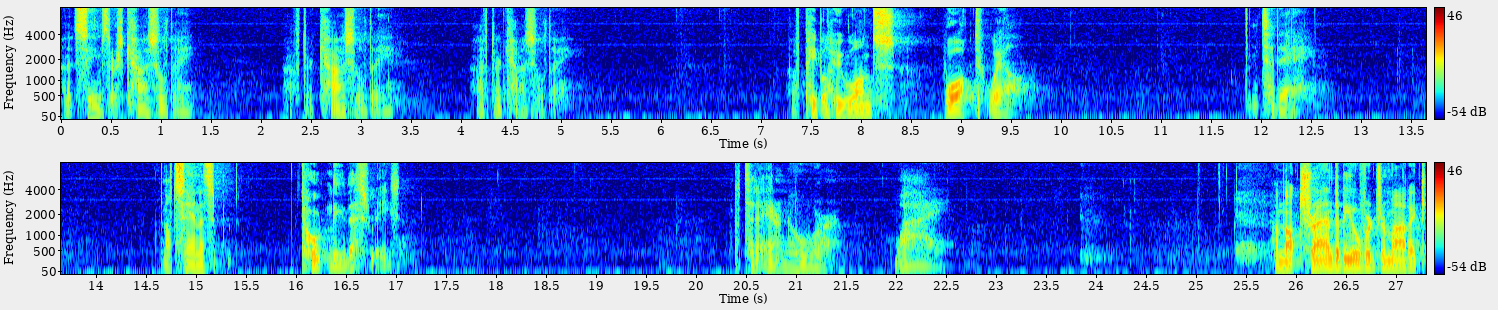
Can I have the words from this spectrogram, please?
And it seems there's casualty after casualty after casualty of people who once walked well. And today, I'm not saying it's totally this reason, but today are nowhere. Why? I'm not trying to be over dramatic.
